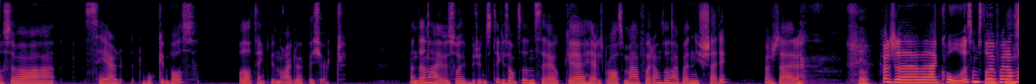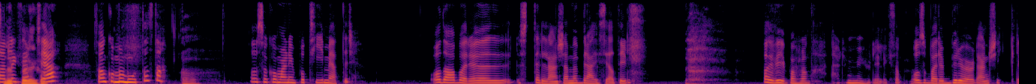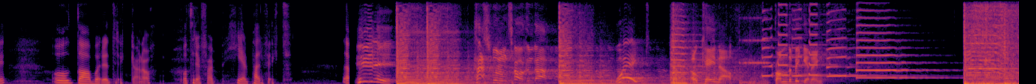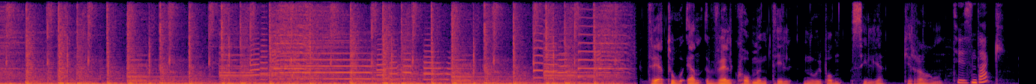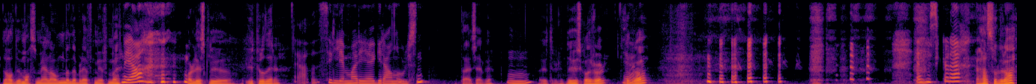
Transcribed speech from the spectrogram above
Og så ser bukken på oss, og da tenkte vi nå er løpet kjørt. Men den er jo så i brunst, ikke sant? så den ser jo ikke helt hva som er foran, så den er bare nysgjerrig. Kanskje det er, Ja. Kanskje det er en kolle som står foran der, liksom. liksom. Ja. Så han kommer mot oss, da. Ah, Og så kommer han inn på ti meter. Og da bare steller han seg med breisida til. Og vi bare sånn Er det mulig, liksom? Og så bare brøler han skikkelig. Og da bare trekker han av. Og treffer han helt perfekt. Hit it! That's what I'm talking about. Wait! Okay, now, from the beginning. Tre, to, én. Velkommen til Nordpodden, Silje Gran. Tusen takk. Du hadde jo masse mer navn, men det ble for mye for meg. Ja. Har du lyst til å utbrodere? ja Silje Marie Gran Olsen. Der ser vi. Mm. Utrolig. Du huska det sjøl? Så Ja. bra. Jeg husker det. Ja, så bra.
